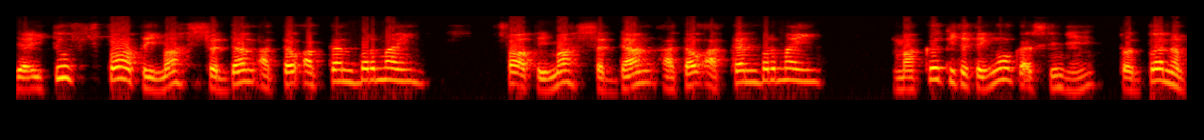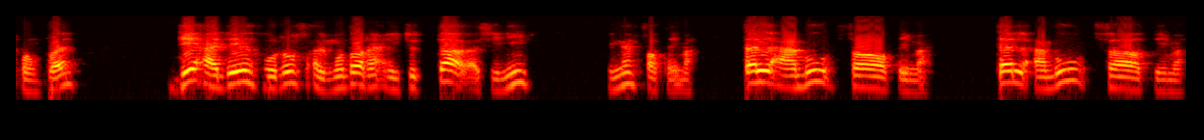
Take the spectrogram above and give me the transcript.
Iaitu Fatimah sedang atau akan bermain. Fatimah sedang atau akan bermain maka kita tengok kat sini tuan-tuan dan puan dia ada huruf al-mudhari' itu ta kat sini dengan Fatimah. Tal'abu Fatimah. Tal'abu Fatimah.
